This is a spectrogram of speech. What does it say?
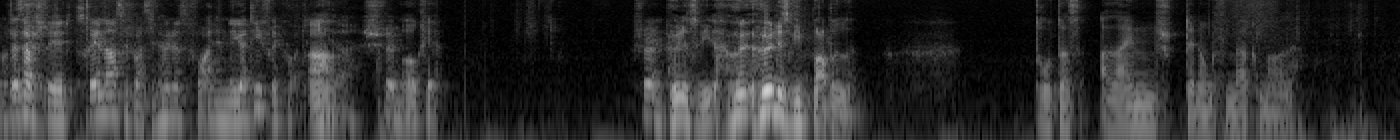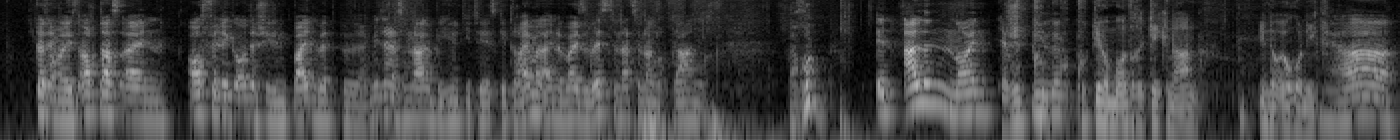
Und deshalb steht Trainer Sebastian Hoeneß vor einem Negativrekord. Ah. Ja, schön, Okay. schön. Hönes wie, Hö- Hönes wie Bubble. Droht das Alleinstellungsmerkmal. Ich kann ja mal lesen. Auch das ein auffälliger Unterschied in beiden Wettbewerben. International behielt die TSG dreimal eine weiße Weste, national noch gar nicht. Warum? In allen neun Ja gut, Spielen. guck, guck dir doch mal unsere Gegner an. In der Euroleague. Ja,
